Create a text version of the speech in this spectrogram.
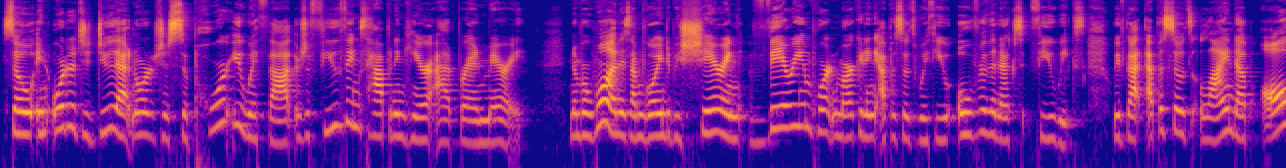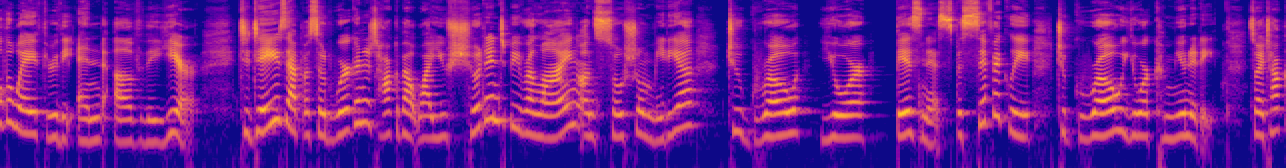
So, in order to do that, in order to support you with that, there's a few things happening here at Brand Merry. Number one is I'm going to be sharing very important marketing episodes with you over the next few weeks. We've got episodes lined up all the way through the end of the year. Today's episode, we're going to talk about why you shouldn't be relying on social media to grow your business, specifically to grow your community. So, I talk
